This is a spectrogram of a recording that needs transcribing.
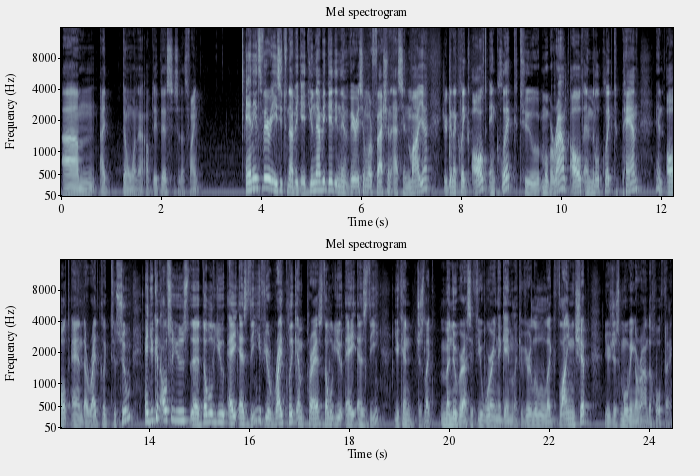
Um, I don't want to update this, so that's fine. And it's very easy to navigate. You navigate in a very similar fashion as in Maya. You're gonna click Alt and click to move around, Alt and middle click to pan, and Alt and a right click to zoom. And you can also use the WASD. If you right click and press WASD, you can just like maneuver as if you were in the game. Like if you're a little like flying ship, you're just moving around the whole thing.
